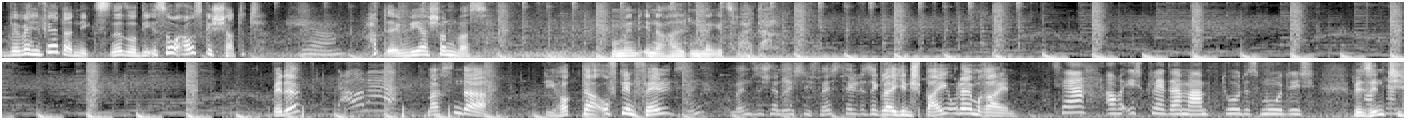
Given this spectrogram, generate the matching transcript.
wär, wär, wär da nichts. Ne? So, die ist so ausgeschattet. Ja. Hat irgendwie ja schon was. Moment innehalten, dann geht's weiter. Bitte? Sauber! Was machst du denn da? Die hockt da auf den Felsen. Und wenn sie sich dann richtig festhält, ist sie gleich in Spey oder im Rhein. Tja, auch ich kletter mal todesmutig. Wir Kommt sind, ja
